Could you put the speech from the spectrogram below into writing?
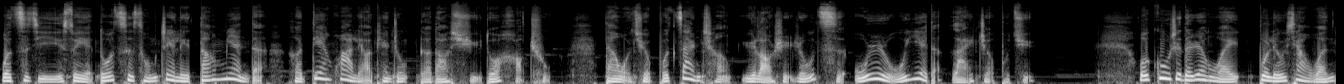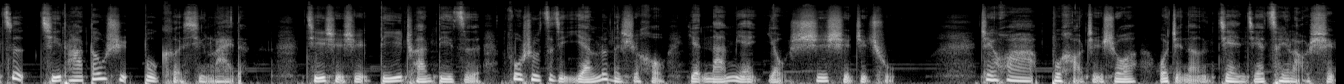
我自己虽也多次从这类当面的和电话聊天中得到许多好处。但我却不赞成于老师如此无日无夜的来者不拒。我固执地认为，不留下文字，其他都是不可信赖的。即使是嫡传弟子复述自己言论的时候，也难免有失实之处。这话不好直说，我只能间接催老师：“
